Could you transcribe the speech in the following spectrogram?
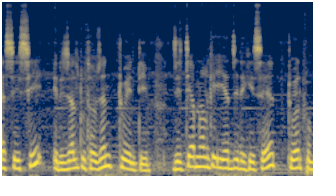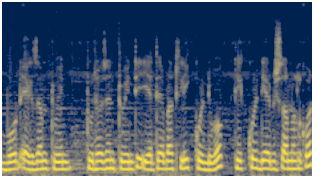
S E C result two thousand twenty যেতিয়া আপোনালোকে ইয়াত যি দেখিছে twelve board exam twenty two thousand twenty ইয়াতে এবাৰ ক্লিক কৰি দিব। ক্লিক কৰি দিয়াৰ পিছত আপোনালোকৰ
